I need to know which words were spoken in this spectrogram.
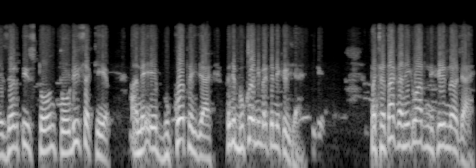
લેઝરથી સ્ટોન તોડી શકીએ અને એ ભૂકો થઈ જાય પછી ભૂકો એની મેથી નીકળી જાય. પણ છતાં ઘણીક વાર નીકળી ન જાય.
